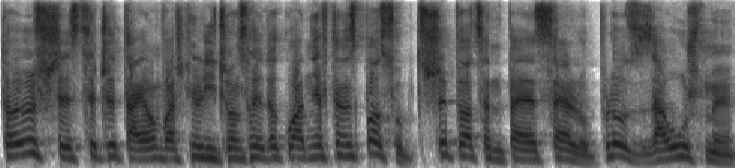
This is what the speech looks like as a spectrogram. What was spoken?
to już wszyscy czytają właśnie, liczą sobie dokładnie w ten sposób. 3% PSL-u plus załóżmy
